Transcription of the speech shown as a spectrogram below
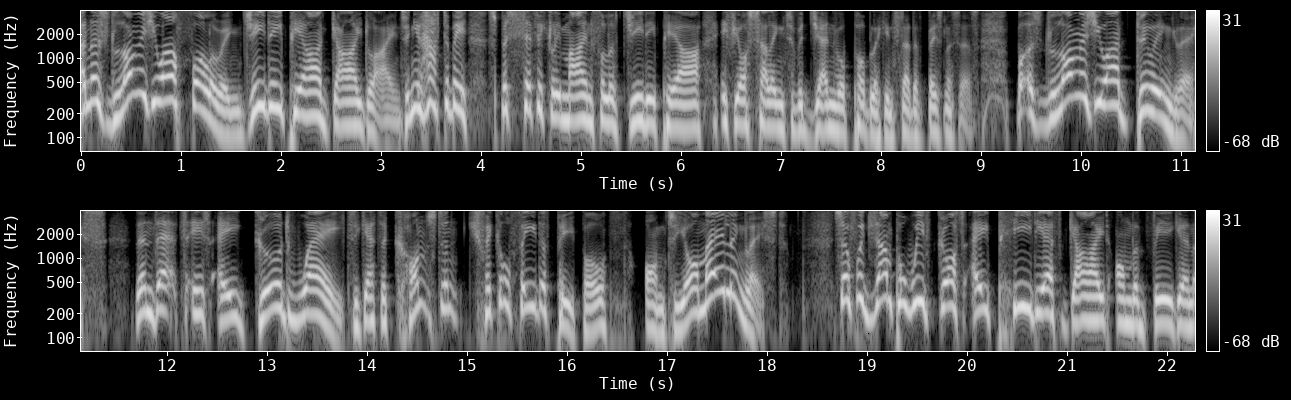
And as long as you are following GDPR guidelines, and you have to be specifically mindful of GDPR if you're selling to the general public instead of businesses, but as long as you are doing this, then that is a good way to get a constant trickle feed of people onto your mailing list. So, for example, we've got a PDF guide on the Vegan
